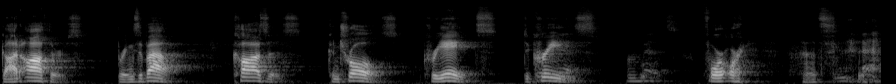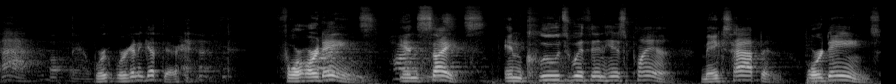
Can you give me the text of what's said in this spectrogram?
God authors, brings about, causes, controls, creates, decrees, Permits. for or that's we're, we're going to get there foreordains Hardens. incites includes within his plan makes happen ordains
